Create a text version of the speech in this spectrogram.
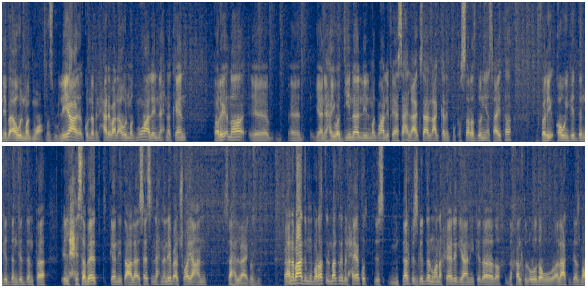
نبقى أول مجموعة. مظبوط. ليه كنا بنحارب على أول مجموعة؟ لأن إحنا كان طريقنا آه آه يعني هيودينا للمجموعة اللي فيها ساحل العاج. ساحل العاج كانت مكسرة الدنيا ساعتها وفريق قوي جدا جدا جدا. فالحسابات كانت على أساس إن إحنا نبعد شوية عن ساحل العاج. مظبوط. فأنا بعد مباراة المغرب الحقيقة كنت متنرفز جدا وأنا خارج يعني كده دخ- دخلت الأوضة وقلعت الجزمة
